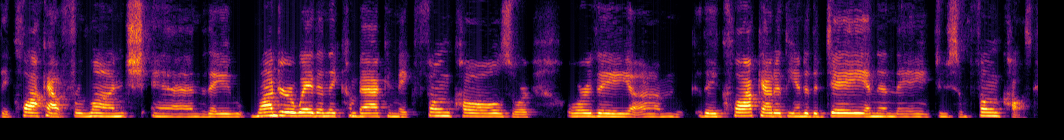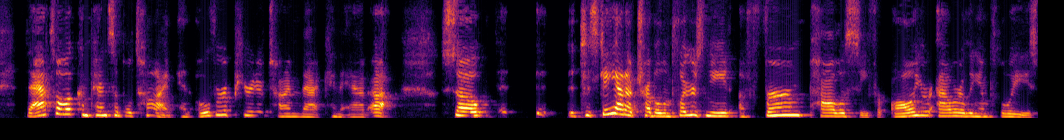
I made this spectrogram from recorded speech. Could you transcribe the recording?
they clock out for lunch and they wander away, then they come back and make phone calls or, or they, um, they clock out at the end of the day and then they do some phone calls. That's all compensable time. And over a period of time, that can add up. So to stay out of trouble, employers need a firm policy for all your hourly employees,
